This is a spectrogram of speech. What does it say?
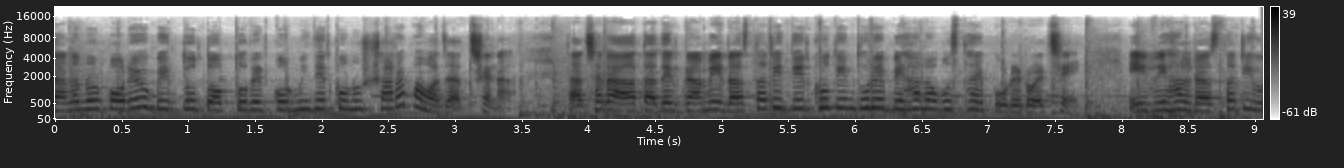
জানানোর পরেও বিদ্যুৎ দপ্তরের কর্মীদের কোনো সাড়া পাওয়া যাচ্ছে না। তাছাড়া তাদের গ্রামের রাস্তাটি দীর্ঘদিন ধরে বেহাল অবস্থায় পড়ে রয়েছে। এই বেহাল রাস্তাটিও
